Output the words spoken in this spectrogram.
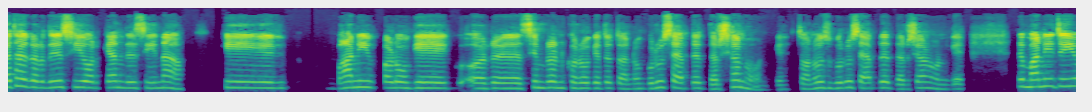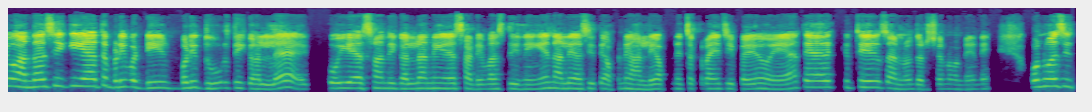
ਕਥਾ ਕਰਦੇ ਸੀ ਔਰ ਕਹਿੰਦੇ ਸੀ ਨਾ ਕਿ ਬਾਣੀ ਪੜੋਗੇ ਔਰ ਸਿਮਰਨ ਕਰੋਗੇ ਤਾਂ ਤੁਹਾਨੂੰ ਗੁਰੂ ਸਾਹਿਬ ਦੇ ਦਰਸ਼ਨ ਹੋਣਗੇ, ਤੁਹਾਨੂੰ ਉਸ ਗੁਰੂ ਸਾਹਿਬ ਦੇ ਦਰਸ਼ਨ ਹੋਣਗੇ। ਤੇ ਮਾਨੀ ਜੀ, ਉਹ ਆਂਦਾ ਸੀ ਕਿ ਇਹ ਤਾਂ ਬੜੀ ਵੱਡੀ, ਬੜੀ ਦੂਰ ਦੀ ਗੱਲ ਹੈ, ਕੋਈ ਐਸਾ ਦੀ ਗੱਲ ਨਹੀਂ ਹੈ ਸਾਡੇ ਵਾਸ ਦੀ ਨਹੀਂ ਹੈ, ਨਾਲੇ ਅਸੀਂ ਤੇ ਆਪਣੇ ਹਾਲੇ ਆਪਣੇ ਚੱਕਰਾਂ 'ਚ ਪਏ ਹੋਏ ਆ ਤੇ ਕਿੱਥੇ ਸਾਨੂੰ ਦਰਸ਼ਨ ਹੋਣੇ ਨੇ। ਉਹਨੂੰ ਅਸੀਂ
